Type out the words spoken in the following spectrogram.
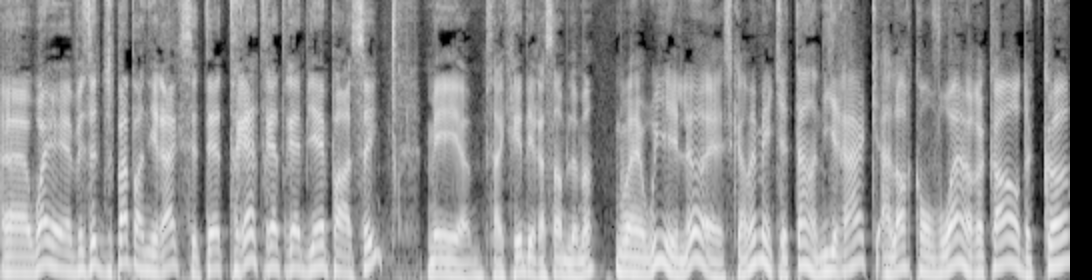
Ouais, visite du pape en Irak, c'était très, très, très bien passé, mais ça a créé des rassemblements. Ouais, oui, et là, c'est quand même inquiétant en Irak, alors qu'on voit un record de cas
